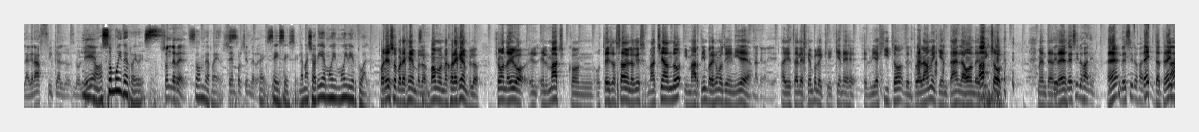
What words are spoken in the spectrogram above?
la gráfica, lo, lo leen. No, son muy de redes. Son de redes. Son de redes. 100% de redes. Sí, sí, sí. La mayoría muy, muy virtual. Por eso, por ejemplo, vamos al mejor ejemplo. Yo cuando digo el, el match con. Ustedes ya saben lo que es macheando y Martín, por ejemplo, no tiene ni idea. No tengo ni idea. Ahí está el ejemplo de que quién es el viejito del programa y quién está en la onda de TikTok. ¿Me De, entendés? decí los años. ¿Eh? Decí los años. 30, 30, Ah,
